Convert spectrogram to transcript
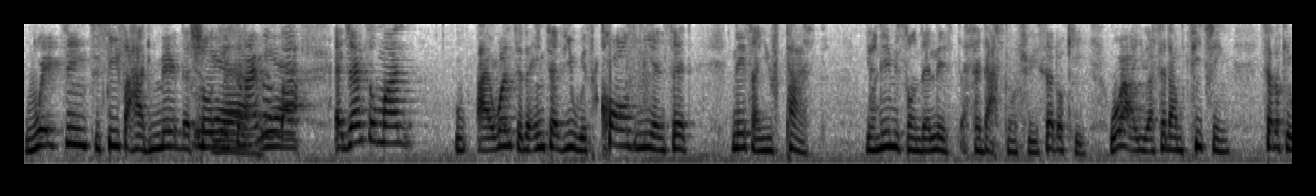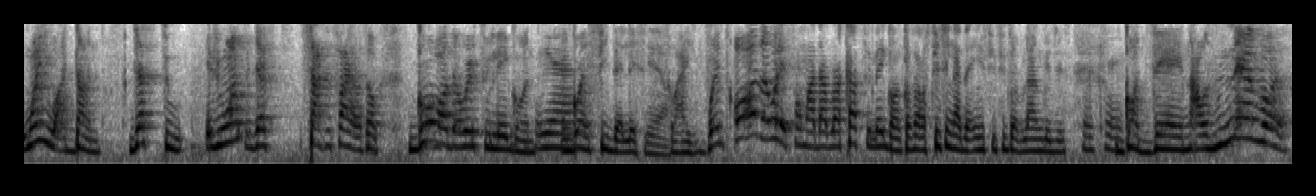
waiting to see if I had made the short Yeah, list. And I remember yeah. a gentleman I went to the interview with called me and said, Nathan, you've passed. Your name is on the list. I said, That's not true. He said, Okay, where are you? I said, I'm teaching. He said, Okay, when you are done, just to, if you want to just satisfy yourself, go all the way to Legon Yeah. and go and see the list. Yeah. So I went all the way from Adabraka to Legon because I was teaching at the Institute of Languages. Okay. Got there and I was nervous.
